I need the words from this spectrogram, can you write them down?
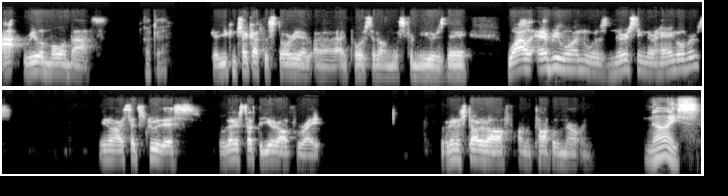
At Real Moe Abbas. Okay. Okay, you can check out the story I, uh, I posted on this for New Year's Day. While everyone was nursing their hangovers, you know, I said, screw this. We're going to start the year off right. We're going to start it off on the top of a mountain. Nice.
